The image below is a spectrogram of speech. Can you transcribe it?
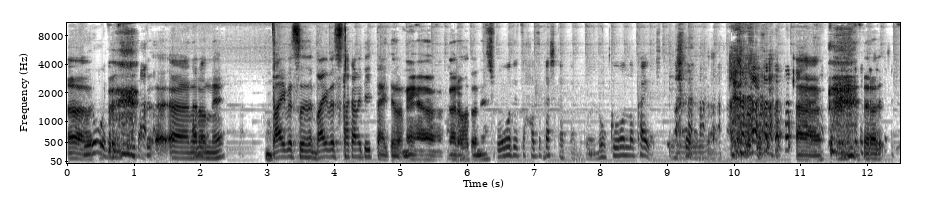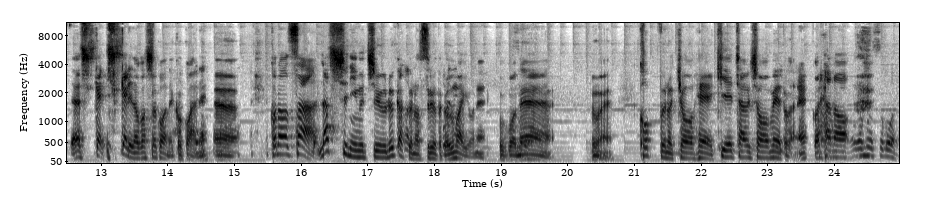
あ フローにあーなるほどね。バイブス、バイブス高めていったんやけどね。うんなるほどね。超絶恥ずかしかったんで、これ、録音の回がちょっと なるほど。しっかり、しっかり残しとこうね、ここはね。うん。このさ、ラッシュに夢中、ルカクのスルーとかうまいよね。ここね。うまい。コップの強兵、消えちゃう照明とかね。これあの、すごいね。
